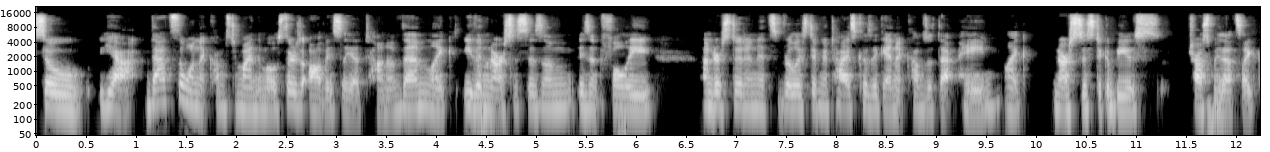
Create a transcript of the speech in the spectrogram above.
So yeah, that's the one that comes to mind the most. There's obviously a ton of them. Like even narcissism isn't fully understood and it's really stigmatized because again, it comes with that pain. Like narcissistic abuse, trust me, that's like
